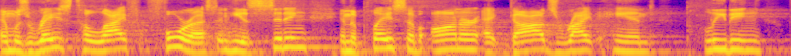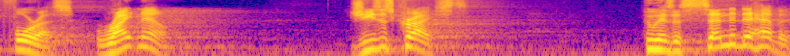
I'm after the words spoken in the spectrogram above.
and was raised to life for us, and he is sitting in the place of honor at God's right hand, pleading for us. Right now, Jesus Christ, who has ascended to heaven,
